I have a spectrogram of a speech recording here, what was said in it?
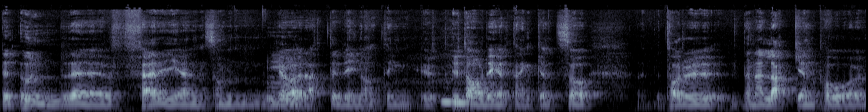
den undre färgen som mm. gör att det blir någonting ut, mm. utav det helt enkelt. Så tar du den här lacken på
